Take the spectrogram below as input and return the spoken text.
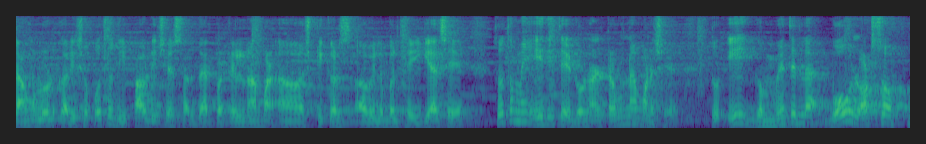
ડાઉનલોડ કરી શકો છો. દીપાવલી છે, સરદાર પટેલના પણ સ્ટીકર્સ અવેલેબલ થઈ ગયા છે. તો તમે એ રીતે ડોનાલ્ડ ટ્રમ્પના પણ છે. તો એ ગમે તેટલા, બહુ લોટ્સ ઓફ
